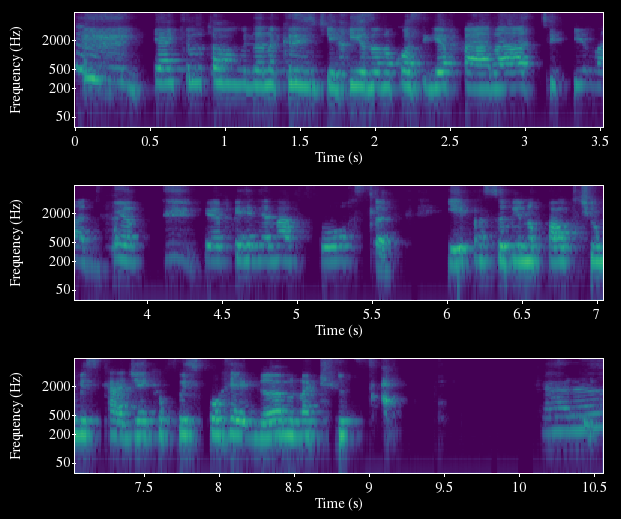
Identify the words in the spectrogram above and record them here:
E aquilo estava me dando crise de riso, eu não conseguia parar de rir lá dentro, eu ia perdendo a força. E aí, para subir no palco, tinha uma escadinha que eu fui escorregando naquele. Caramba!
